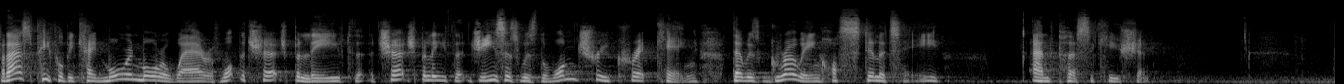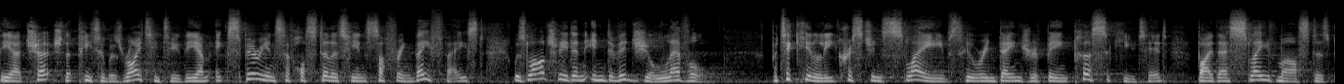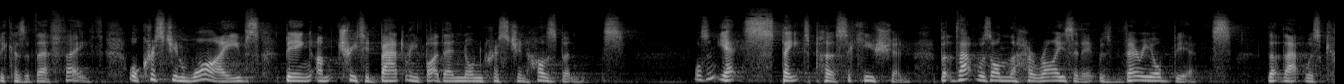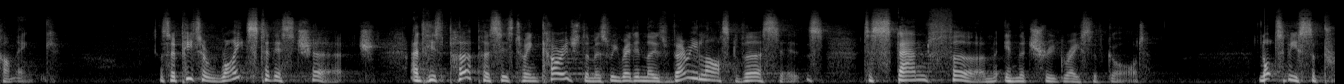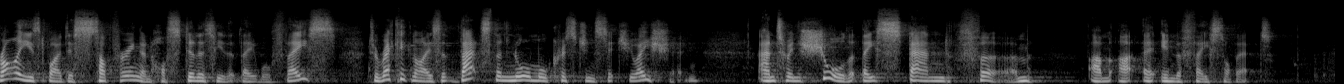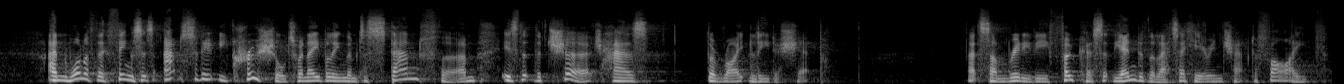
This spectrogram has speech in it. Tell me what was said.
But as people became more and more aware of what the church believed, that the church believed that Jesus was the one true king, there was growing hostility and persecution the uh, church that Peter was writing to, the um, experience of hostility and suffering they faced was largely at an individual level. particularly Christian slaves who were in danger of being persecuted by their slave masters because of their faith, or Christian wives being um, treated badly by their non Christian husbands. It wasn't yet state persecution, but that was on the horizon. It was very obvious that that was coming. And so Peter writes to this church, and his purpose is to encourage them, as we read in those very last verses, to stand firm in the true grace of God. Not to be surprised by this suffering and hostility that they will face, to recognize that that's the normal Christian situation, and to ensure that they stand firm um, uh, in the face of it. And one of the things that's absolutely crucial to enabling them to stand firm is that the church has the right leadership. That's um, really the focus at the end of the letter here in chapter 5.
